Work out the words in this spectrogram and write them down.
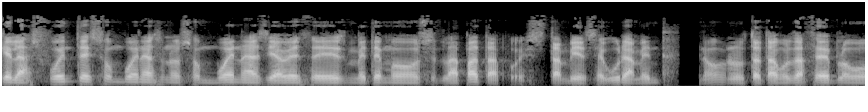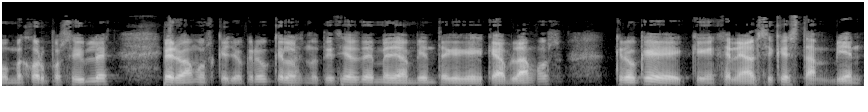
que las fuentes son buenas o no son buenas y a veces metemos la pata, pues también seguramente, ¿no? Lo tratamos de hacer lo mejor posible, pero vamos, que yo creo que las noticias de medio ambiente que, que hablamos, creo que, que, en general sí que están bien,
